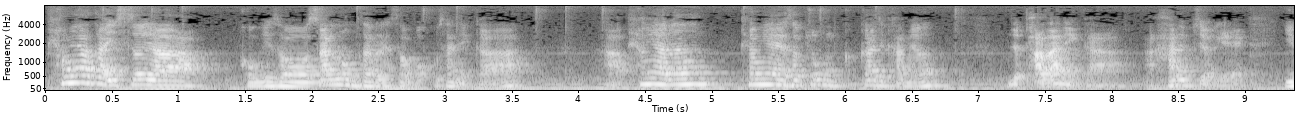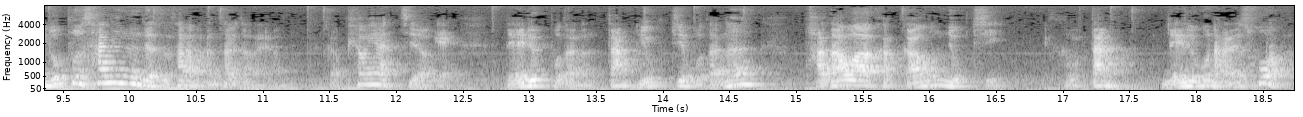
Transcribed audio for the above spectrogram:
평야가 있어야 거기서 쌀 농사를 해서 먹고 사니까 아, 평야는 평야에서 조금 끝까지 가면 이제 바다니까 아, 하류 지역에 이 높은 산 있는 데서 사람 안 살잖아요. 그러니까 평야 지역에 내륙보다는 땅, 육지보다는 바다와 가까운 육지, 그럼 땅, 내륙은 안에 소라,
